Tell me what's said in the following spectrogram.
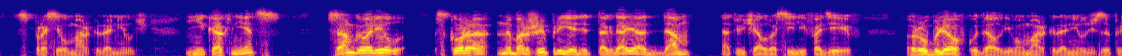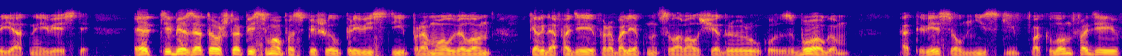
— спросил Марко Данилович. «Никак нет. Сам говорил, скоро на боржи приедет, тогда я отдам», — отвечал Василий Фадеев. Рублевку дал ему Марко Данилович за приятные вести. «Это тебе за то, что письмо поспешил привезти», — промолвил он, когда Фадеев раболепно целовал щедрую руку. «С Богом!» — отвесил низкий поклон Фадеев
